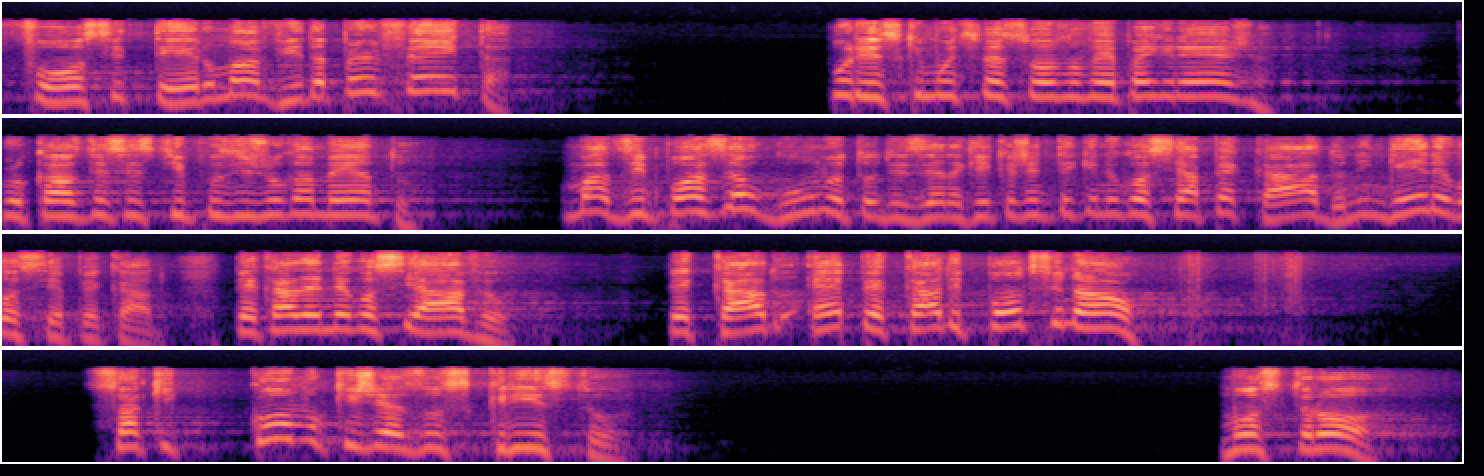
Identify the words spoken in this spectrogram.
fosse ter uma vida perfeita. Por isso que muitas pessoas não vêm para a igreja, por causa desses tipos de julgamento. Mas, em hipótese alguma, eu estou dizendo aqui que a gente tem que negociar pecado. Ninguém negocia pecado. Pecado é negociável. Pecado é pecado e ponto final. Só que como que Jesus Cristo mostrou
